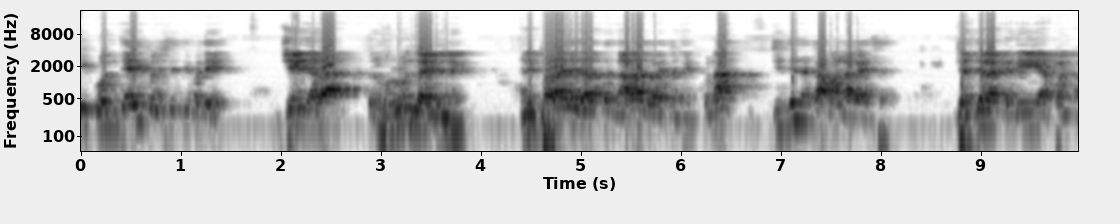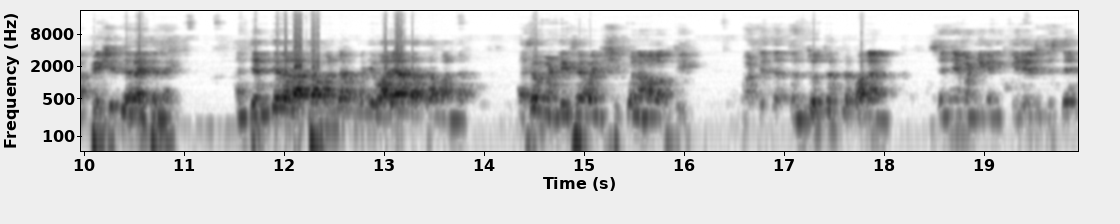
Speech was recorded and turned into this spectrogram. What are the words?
की कोणत्याही परिस्थितीमध्ये जे झाला तर हुरळून जायचं नाही. आणि पराजय झाला तर नाराज व्हायचं नाही. पुन्हा जिद्दीनं कामाला लागायचं. जनतेला कधी आपण अपेक्षित धरायचं नाही. आणि जनतेला लाथा मारणं म्हणजे वाऱ्याला लाथा मारणं. असं मंडळी साहेबांची शिकवण आम्हाला होती. वाटते तर तंतोतंत पालन संजय मंडिकांनी केलेले दिसते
